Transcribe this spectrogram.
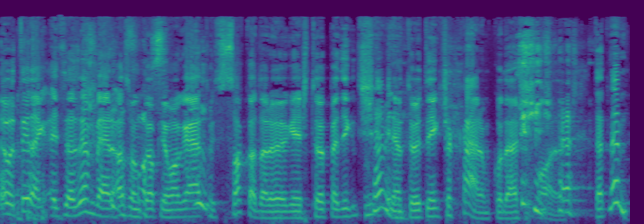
Jó, tényleg az ember azon kapja magát, hogy szakad a röhögéstől, pedig semmi nem történik, csak káromkodás van. Tehát nem,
